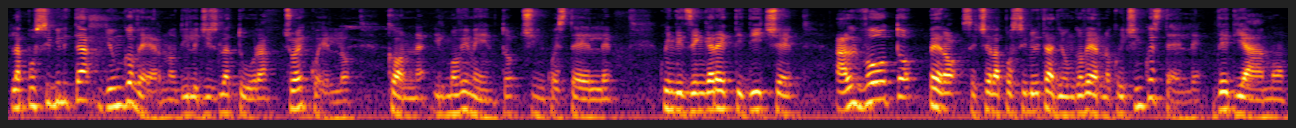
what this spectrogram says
la possibilità di un governo di legislatura, cioè quello con il Movimento 5 Stelle. Quindi Zingaretti dice al voto, però se c'è la possibilità di un governo con i 5 Stelle, vediamo,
